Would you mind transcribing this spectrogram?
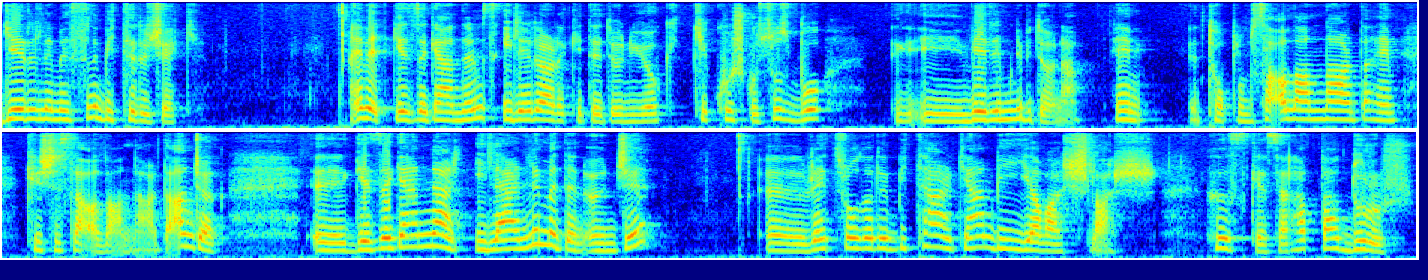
gerilemesini bitirecek. Evet gezegenlerimiz ileri harekete dönüyor ki kuşkusuz bu e, verimli bir dönem. Hem toplumsal alanlarda hem kişisel alanlarda. Ancak e, gezegenler ilerlemeden önce e, retroları biterken bir yavaşlar hız keser hatta durur.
